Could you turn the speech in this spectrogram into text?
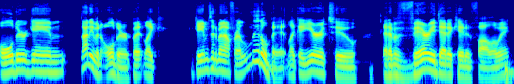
older game, not even older, but like games that have been out for a little bit, like a year or two, that have a very dedicated following.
